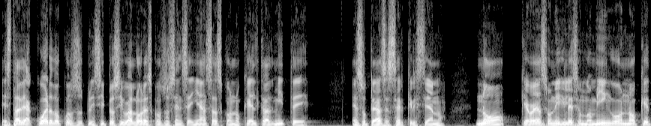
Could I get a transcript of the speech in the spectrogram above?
está de acuerdo con sus principios y valores, con sus enseñanzas, con lo que Él transmite, eso te hace ser cristiano. No que vayas a una iglesia un domingo, no que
